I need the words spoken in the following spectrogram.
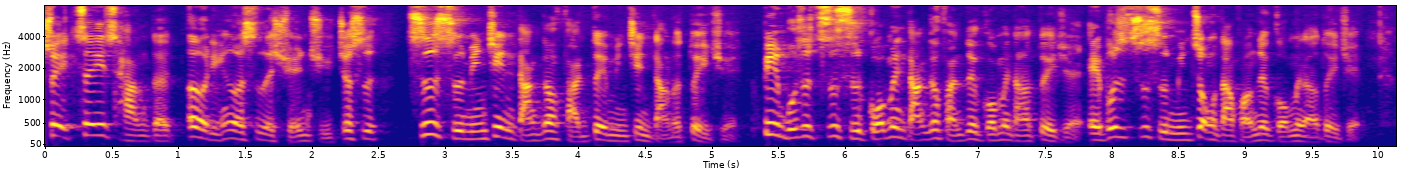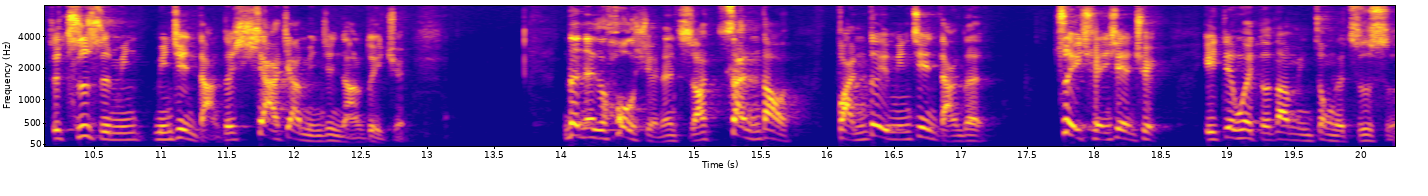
所以这一场的二零二四的选举，就是支持民进党跟反对民进党的对决，并不是支持国民党跟反对国民党的对决，也不是支持民众党反对国民党的对决，是支持民民进党跟下架民进党的对决。那那个候选人只要站到反对民进党的最前线去，一定会得到民众的支持。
